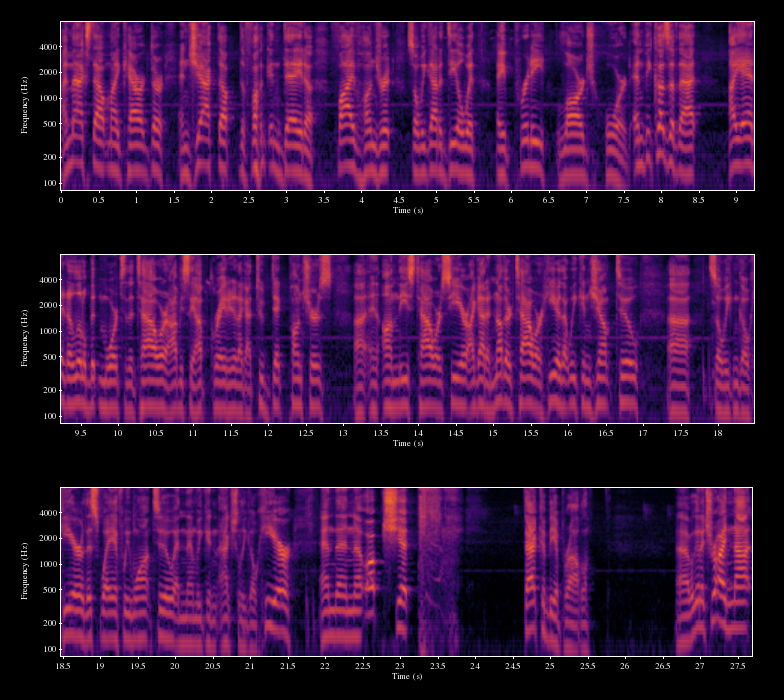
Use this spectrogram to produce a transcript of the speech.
I maxed out my character and jacked up the fucking day to 500, so we got to deal with a pretty large horde. And because of that, I added a little bit more to the tower. Obviously, upgraded it. I got two dick punchers uh, and on these towers here. I got another tower here that we can jump to. Uh, so we can go here this way if we want to, and then we can actually go here, and then, uh, oh, shit. That could be a problem. Uh, we're going to try not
